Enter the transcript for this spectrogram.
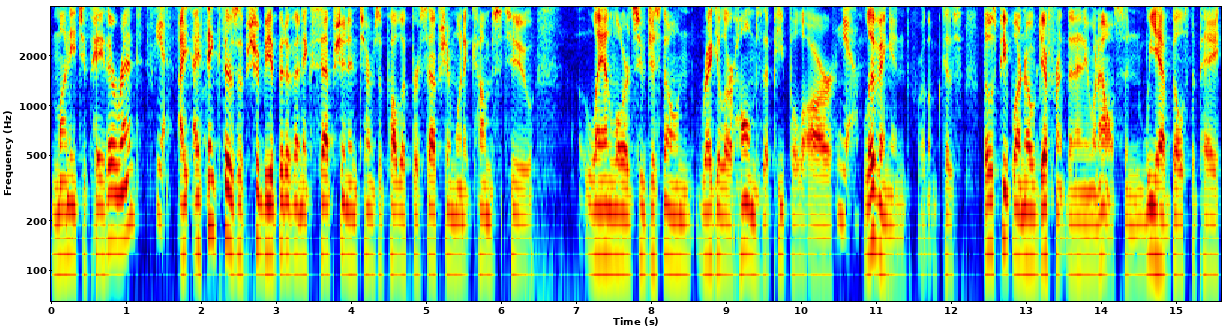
money to pay their rent. Yes. I, I think there's a, should be a bit of an exception in terms of public perception when it comes to landlords who just own regular homes that people are Yeah. living in for them because those people are no different than anyone else and we have bills to pay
